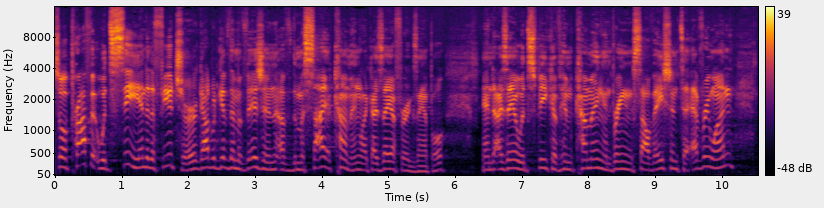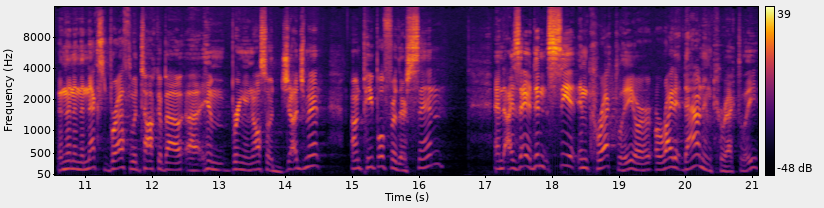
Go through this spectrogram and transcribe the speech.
So a prophet would see into the future, God would give them a vision of the Messiah coming, like Isaiah, for example. And Isaiah would speak of him coming and bringing salvation to everyone. And then in the next breath, would talk about uh, him bringing also judgment on people for their sin. And Isaiah didn't see it incorrectly or, or write it down incorrectly.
